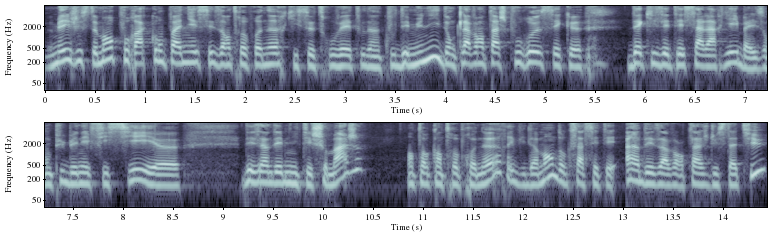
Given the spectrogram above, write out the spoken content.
mais justement pour accompagner ces entrepreneurs qui se trouvaient tout d'un coup démunis. Donc l'avantage pour eux, c'est que dès qu'ils étaient salariés, bah, ils ont pu bénéficier euh, des indemnités chômage en tant qu'entrepreneur, évidemment. Donc ça, c'était un des avantages du statut.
